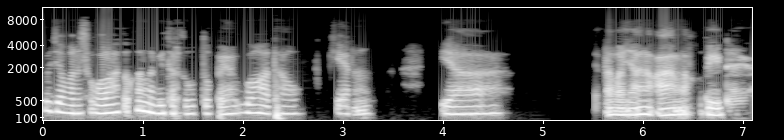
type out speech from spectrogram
Lu zaman sekolah tuh kan lebih tertutup ya. Gue nggak tahu mungkin ya namanya anak-anak beda ya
